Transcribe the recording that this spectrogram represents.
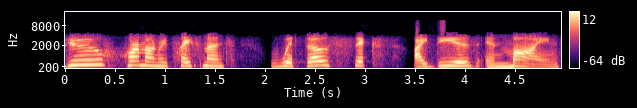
do hormone replacement with those six ideas in mind,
